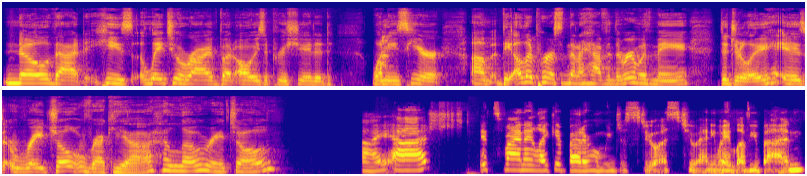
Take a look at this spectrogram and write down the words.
know that he's late to arrive, but always appreciated when he's here. Um, the other person that I have in the room with me digitally is Rachel Recchia. Hello, Rachel. Hi, Ash. It's fine. I like it better when we just do us two anyway. Love you, Ben.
